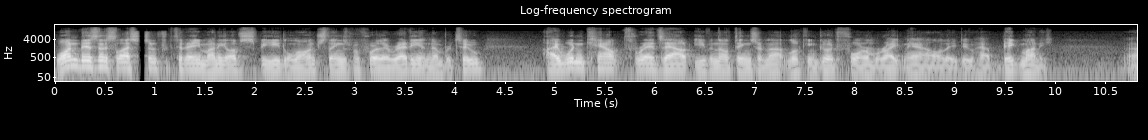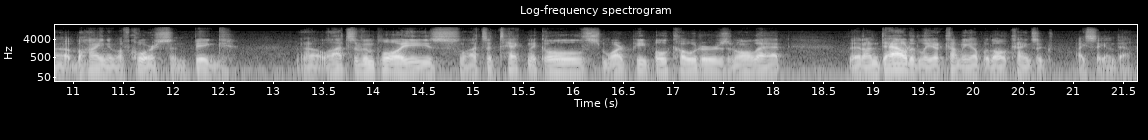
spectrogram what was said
one business lesson for today money loves speed, launch things before they're ready. And number two, I wouldn't count threads out, even though things are not looking good for them right now. They do have big money uh, behind them, of course, and big, uh, lots of employees, lots of technical, smart people, coders, and all that, that undoubtedly are coming up with all kinds of, I say undoubtedly,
